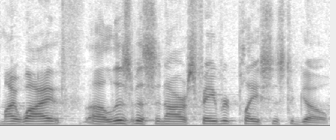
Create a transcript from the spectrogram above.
my wife, uh, Elizabeth's and ours favorite places to go,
